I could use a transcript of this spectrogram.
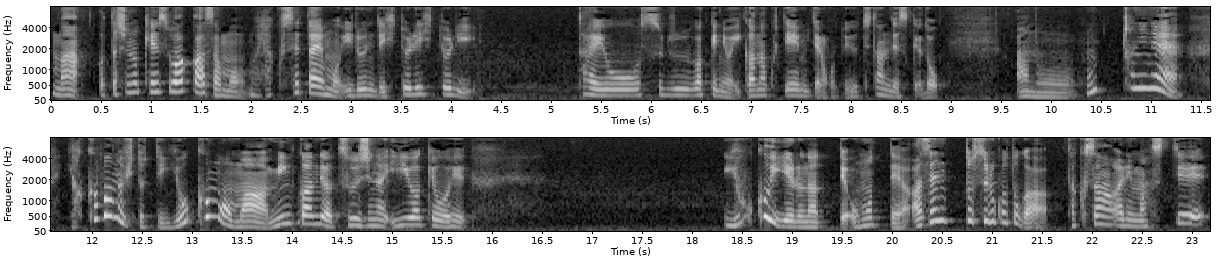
まあ、私のケースワーカーさんも100世帯もいるんで、一人一人対応するわけにはいかなくて、みたいなこと言ってたんですけど、あの、本当にね、役場の人ってよくもまあ民間では通じない言い訳をよく言えるなって思って、唖然とすることがたくさんあります。で、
